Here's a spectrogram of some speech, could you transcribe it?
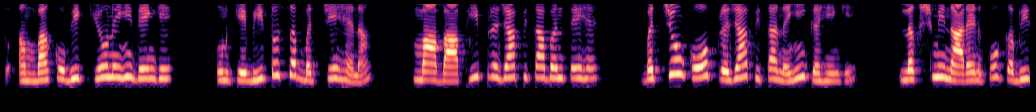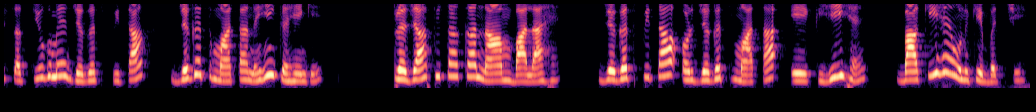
तो अम्बा को भी क्यों नहीं देंगे? उनके भी तो सब बच्चे हैं ना। माँ बाप ही प्रजापिता बनते हैं। बच्चों को प्रजापिता नहीं कहेंगे। लक्ष्मी नारायण को कभी सतयुग में जगत पिता, जगत माता नहीं कहेंगे। प्रजापिता का नाम बाला है। जगत पिता और जगत माता एक ही है, बाकी हैं उनके बच्चे।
